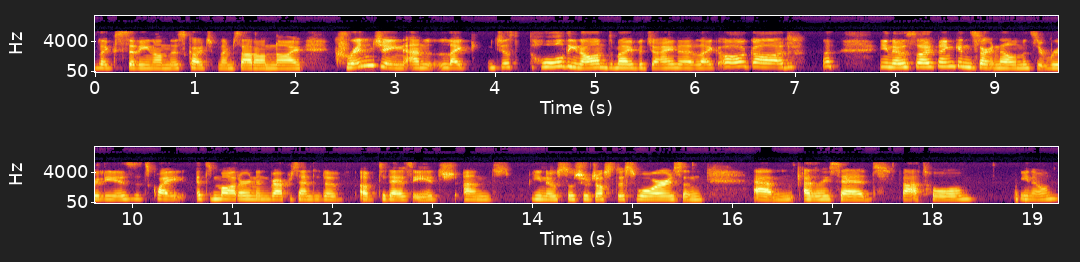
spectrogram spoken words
like sitting on this couch that I'm sat on now, cringing and like just holding on to my vagina, like, oh god. you know, so I think in certain elements it really is. It's quite it's modern and representative of today's age and, you know, social justice wars and um as I said, that whole, you know,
